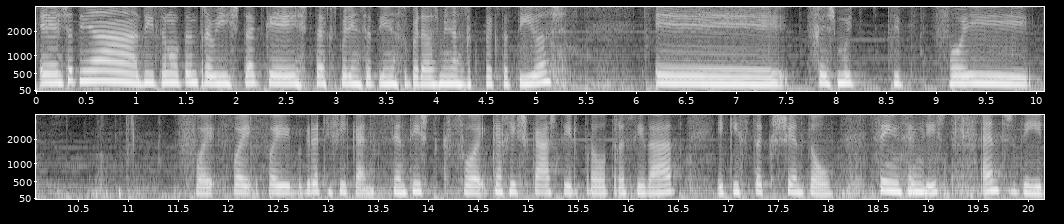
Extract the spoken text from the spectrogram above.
É, já tinha dito noutra entrevista que esta experiência tinha superado as minhas expectativas. É, fez muito. Tipo, foi foi, foi, foi gratificante. Sentiste que, foi, que arriscaste ir para outra cidade e que isso te acrescentou? Sim, sentiste? sim. Antes de ir,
